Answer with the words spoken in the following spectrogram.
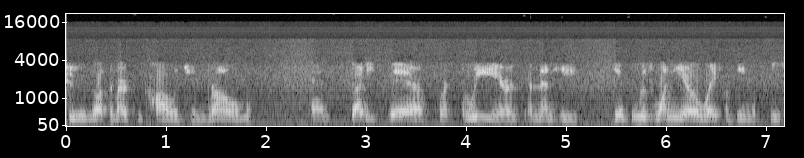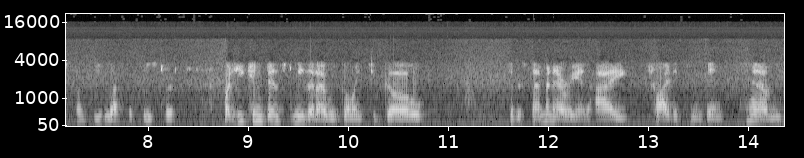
to North American College in Rome and studied there for three years. And then he, he was one year away from being a priest when he left the priesthood. But he convinced me that I was going to go to the seminary, and I tried to convince him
